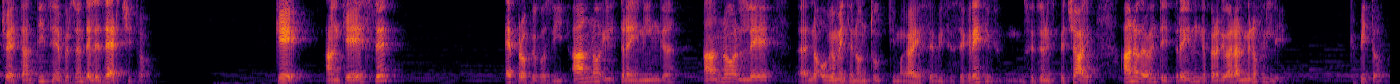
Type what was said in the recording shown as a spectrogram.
cioè tantissime persone dell'esercito, che anche esse è proprio così, hanno il training, hanno le... Eh, no, ovviamente non tutti, magari servizi segreti, sezioni speciali, hanno veramente il training per arrivare almeno fin lì, capito?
